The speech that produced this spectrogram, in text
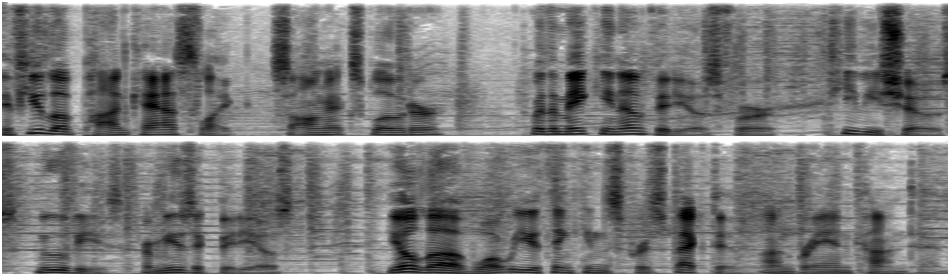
If you love podcasts like Song Exploder or the making of videos for TV shows, movies, or music videos, you'll love What Were You Thinking's perspective on brand content.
